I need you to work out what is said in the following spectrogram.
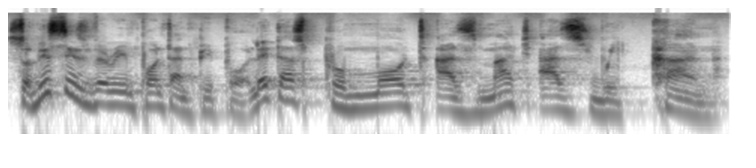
So this is very important, people. Let us promote as much as we can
